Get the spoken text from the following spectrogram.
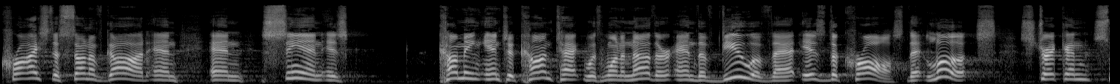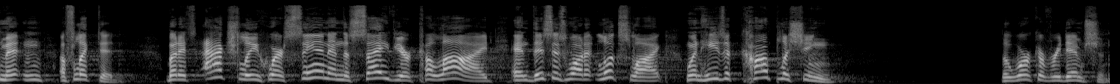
Christ, the Son of God, and, and sin is coming into contact with one another, and the view of that is the cross that looks stricken, smitten, afflicted. But it's actually where sin and the Savior collide, and this is what it looks like when He's accomplishing the work of redemption.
